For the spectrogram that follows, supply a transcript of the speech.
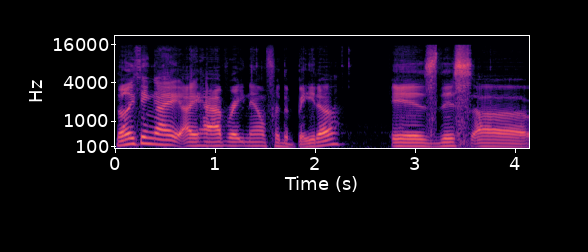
The only thing I, I have right now for the beta is this, uh,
